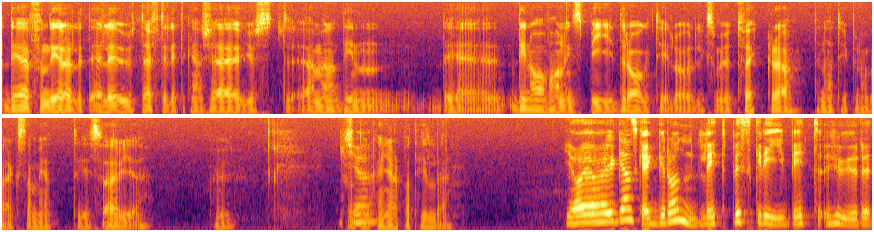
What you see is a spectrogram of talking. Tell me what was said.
Det jag funderar lite, eller är ute efter lite kanske är just jag menar, din, din avhandlingsbidrag till att liksom utveckla den här typen av verksamhet i Sverige. Hur tror ja. att det kan hjälpa till där? Ja, jag har ju ganska grundligt beskrivit hur,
